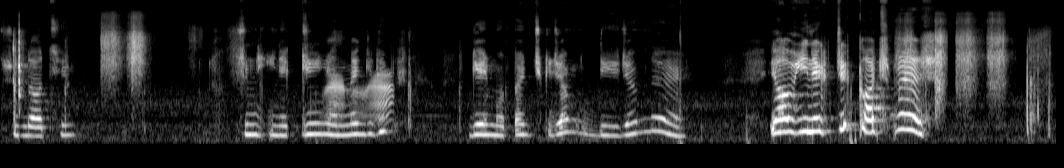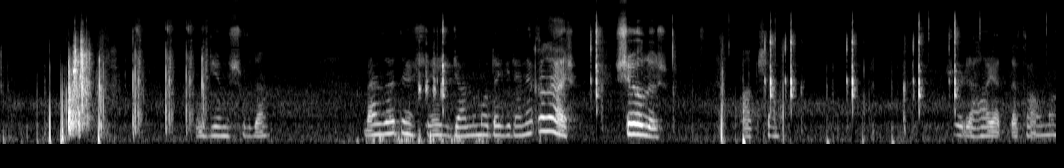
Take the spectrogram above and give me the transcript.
Şunu da atayım. Şimdi inekçinin yanına gidip game moddan çıkacağım diyeceğim de. Ya inekçik kaçmış. Gideyim şuradan. Ben zaten şey canlı moda girene kadar şey olur. Akşam. Şöyle hayatta kalma.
